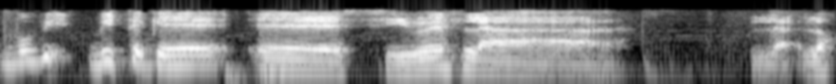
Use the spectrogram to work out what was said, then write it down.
Vos viste que eh, si ves la, los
